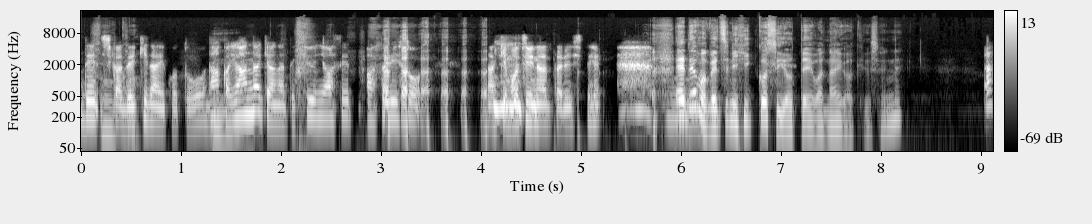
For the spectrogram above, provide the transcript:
でしかできないことを、なんかうんやんなきゃなって急に焦焦りそうな気持ちになったりして。えでもうん別に引っ越す予定はないわけですよね。あ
